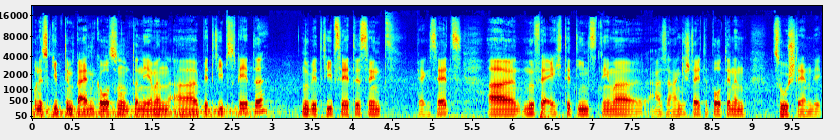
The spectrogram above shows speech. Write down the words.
Und es gibt in beiden großen Unternehmen äh, Betriebsräte. Nur Betriebsräte sind per Gesetz äh, nur für echte Dienstnehmer, also angestellte Botinnen, zuständig.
